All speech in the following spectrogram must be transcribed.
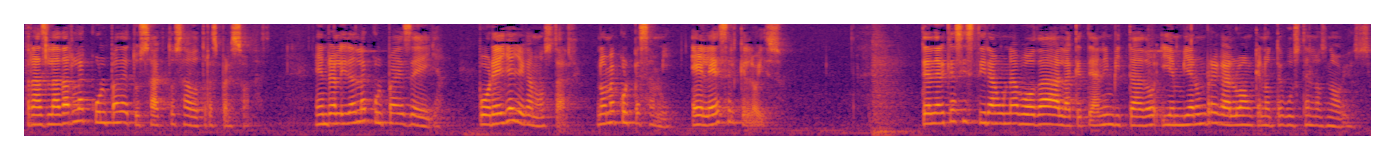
trasladar la culpa de tus actos a otras personas. En realidad la culpa es de ella. Por ella llegamos tarde. No me culpes a mí. Él es el que lo hizo. Tener que asistir a una boda a la que te han invitado y enviar un regalo aunque no te gusten los novios.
